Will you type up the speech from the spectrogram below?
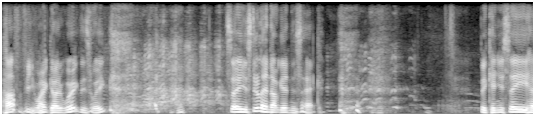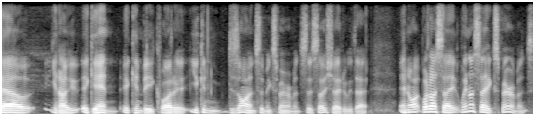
Half of you won't go to work this week. so you still end up getting the sack. But can you see how, you know, again, it can be quite a, you can design some experiments associated with that. And I, what I say, when I say experiments,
